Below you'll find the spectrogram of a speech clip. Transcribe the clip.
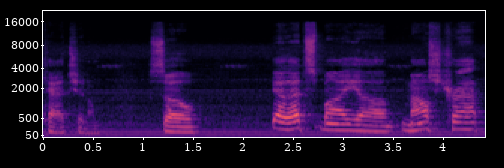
catching them. So yeah, that's my uh, mousetrap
